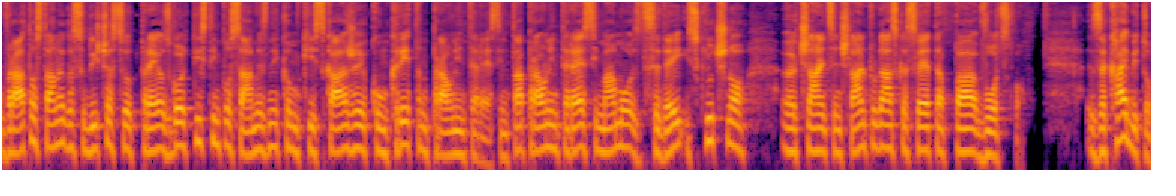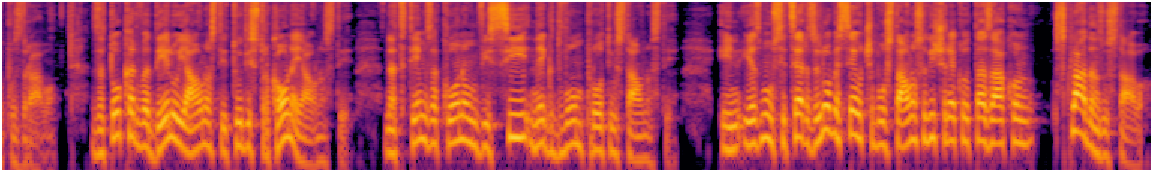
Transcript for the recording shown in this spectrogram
Vrata ustavnega sodišča se odprejo zgolj tistim posameznikom, ki izkažejo konkreten pravni interes. In ta pravni interes imamo sedaj izključno eh, članice in člani programskega sveta, pa vodstvo. Zakaj bi to pozdravil? Zato, ker v delu javnosti, tudi strokovne javnosti, nad tem zakonom visi nek dvom proti ustavnosti. In jaz bom sicer zelo vesel, če bo ustavno sodišče reklo, da je ta zakon skladen z ustavo.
